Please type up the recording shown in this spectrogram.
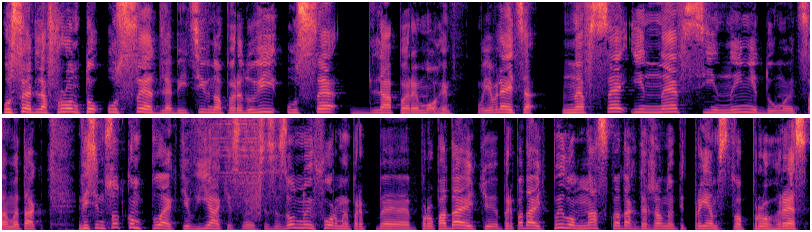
Усе для фронту, усе для бійців на передовій, усе для перемоги. Виявляється, не все і не всі нині думають саме так. 800 комплектів якісної всесезонної форми е, пропадають, припадають пилом на складах державного підприємства Прогрес.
